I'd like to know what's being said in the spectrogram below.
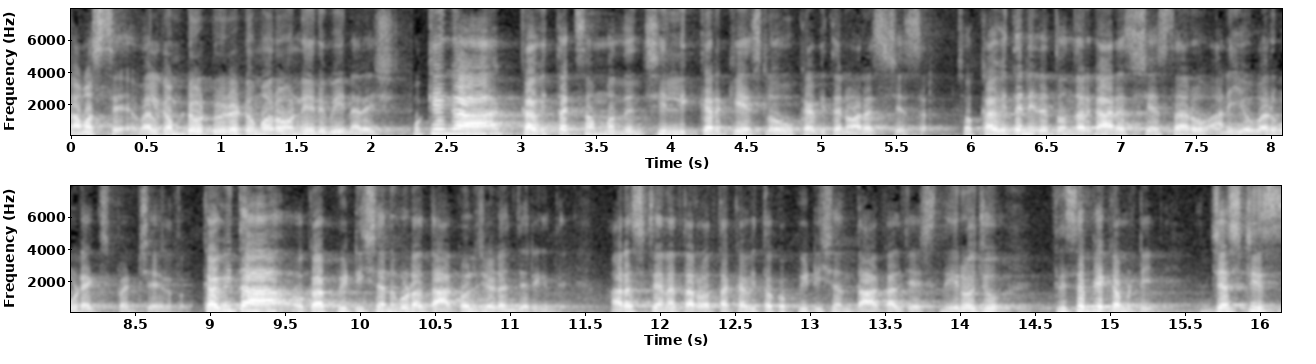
నమస్తే వెల్కమ్ టు టుడే టుమారో నేను మీ నరేష్. ముఖ్యంగా కవితకు సంబంధించి లిక్కర్ కేసులో కవితను అరెస్ట్ చేశారు. సో కవితని ఇంత తొందరగా అరెస్ట్ చేస్తారు అని ఎవరు కూడా ఎక్స్పెక్ట్ చేయలేదు. కవిత ఒక పిటిషన్ కూడా దాఖలు చేయడం జరిగింది. అరెస్ట్ అయిన తర్వాత కవిత ఒక పిటిషన్ దాఖలు చేసింది. ఈరోజు త్రిసభ్య కమిటీ జస్టిస్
